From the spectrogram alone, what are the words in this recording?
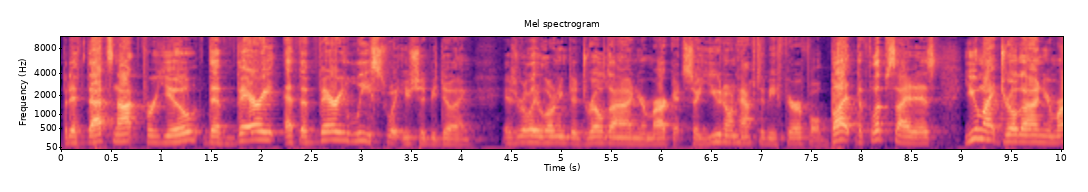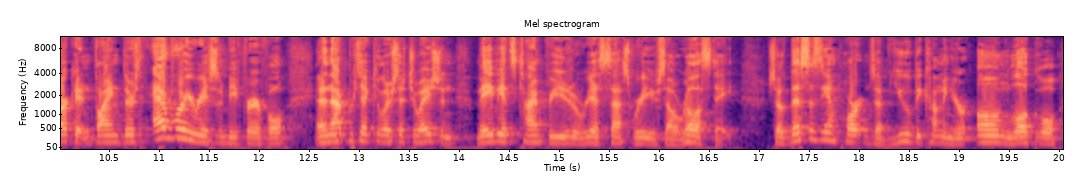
But if that's not for you, the very, at the very least, what you should be doing is really learning to drill down on your market so you don't have to be fearful. But the flip side is you might drill down on your market and find there's every reason to be fearful. And in that particular situation, maybe it's time for you to reassess where you sell real estate. So this is the importance of you becoming your own local,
